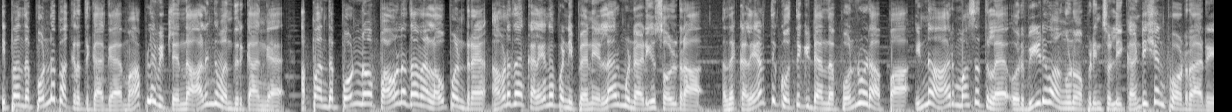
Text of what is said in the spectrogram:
இப்ப அந்த பொண்ணை பாக்குறதுக்காக மாப்பிள்ளை வீட்டுல இருந்து ஆளுங்க வந்திருக்காங்க. அப்ப அந்த பொண்ணு பவனை தான் நான் லவ் பண்றேன் அவனை தான் கல்யாணம் பண்ணிப்பேன்னு எல்லாரும் முன்னாடியும் சொல்றா. அந்த கல்யாணத்துக்கு ஒத்துக்கிட்ட அந்த பொண்ணோட அப்பா இன்னும் ஆறு மாசத்துல ஒரு வீடு வாங்கணும் அப்படின்னு சொல்லி கண்டிஷன் போடுறாரு.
